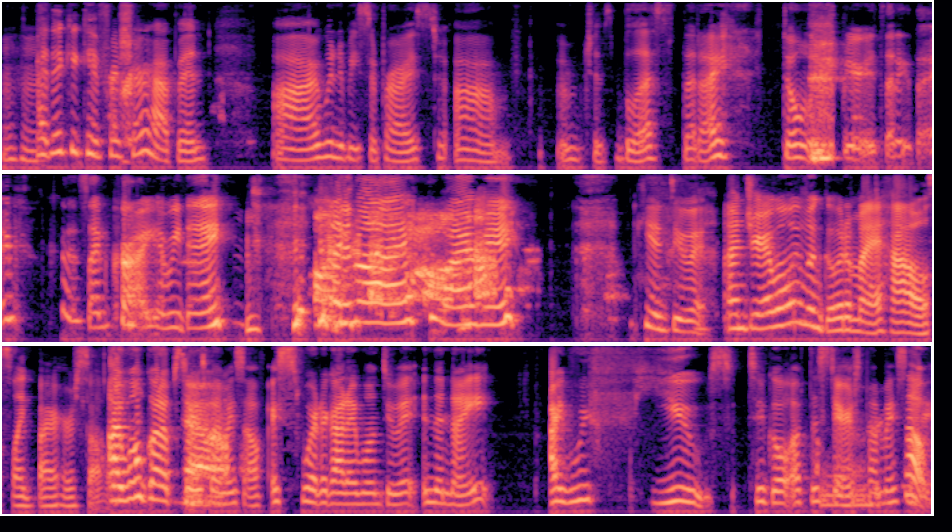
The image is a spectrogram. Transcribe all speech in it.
Mhm. I think it could for sure happen. Uh, I wouldn't be surprised. Um, I'm just blessed that I don't experience anything because I'd cry every day. Like, why? Why me? Can't do it. andrea won't even go to my house like by herself I won't go upstairs by myself. I swear to God, I won't do it in the night. I refuse to go up the stairs by mm. myself,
